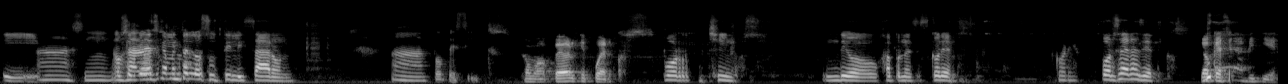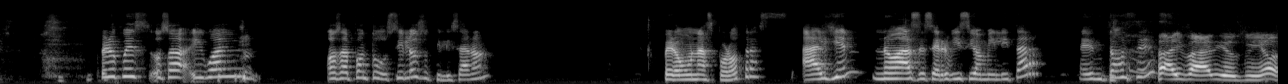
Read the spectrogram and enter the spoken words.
y Ah, sí. o sea, que básicamente los utilizaron Ah, pobrecitos. Como peor que puercos. por chinos, digo japoneses, coreanos, Corea. por ser asiáticos. Lo que sea BTS. Pero pues, o sea, igual, o sea, pon tú, sí los utilizaron, pero unas por otras. Alguien no hace servicio militar, entonces, Ay, va, Dios mío.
